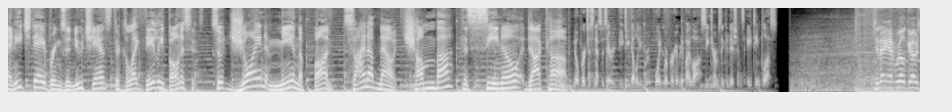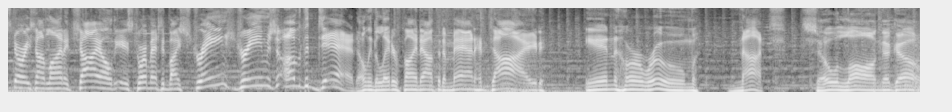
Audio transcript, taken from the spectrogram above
and each day brings a new chance to collect daily bonuses. So join me in the fun. Sign up now at ChumbaCasino.com. No purchase necessary. VGW. Void were prohibited by law. See terms and conditions. 18 plus. Today on Real Ghost Stories Online, a child is tormented by strange dreams of the dead, only to later find out that a man had died in her room not so long ago.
